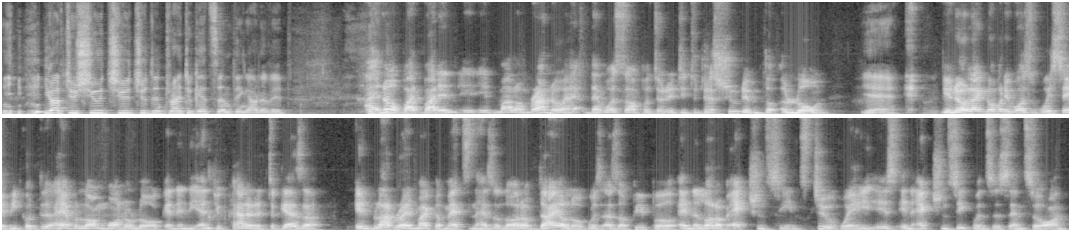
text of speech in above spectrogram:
you have to shoot, shoot, shoot, and try to get something out of it. I know, but but in, in, Marlon Brando, uh, there was the opportunity to just shoot him alone. Yeah, You know, like nobody was with him. He could have a long monologue, and in the end, you cut it together. In Blood Rain, Michael Madsen has a lot of dialogue with other people and a lot of action scenes too, where he is in action sequences and so on.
